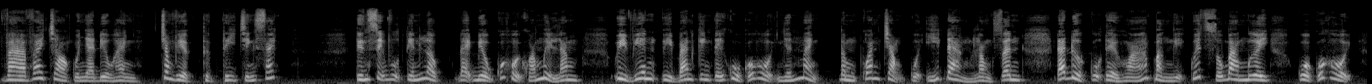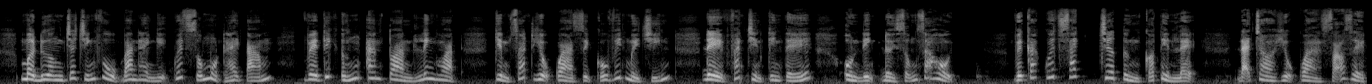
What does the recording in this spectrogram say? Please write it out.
và vai trò của nhà điều hành trong việc thực thi chính sách. Tiến sĩ Vũ Tiến Lộc, đại biểu Quốc hội khóa 15, Ủy viên Ủy ban Kinh tế của Quốc hội nhấn mạnh tầm quan trọng của ý đảng lòng dân đã được cụ thể hóa bằng nghị quyết số 30 của Quốc hội, mở đường cho chính phủ ban hành nghị quyết số 128 về thích ứng an toàn, linh hoạt, kiểm soát hiệu quả dịch COVID-19 để phát triển kinh tế, ổn định đời sống xã hội. Với các quyết sách chưa từng có tiền lệ, đã cho hiệu quả rõ rệt.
